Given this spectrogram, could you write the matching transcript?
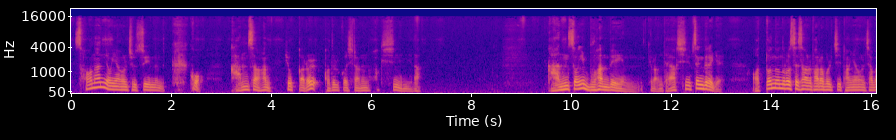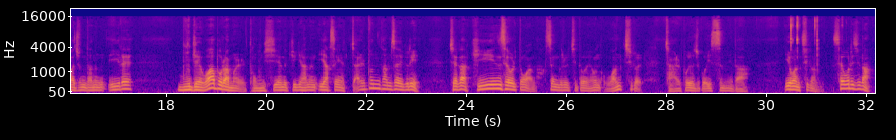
선한 영향을 줄 수 있는 크고 감사한 효과를 거둘 것이라는 확신입니다. 가능성이 무한대인 그런 대학 신입생들에게 어떤 눈으로 세상을 바라볼지 방향을 잡아준다는 일에 무게와 보람을 동시에 느끼게 하는 이 학생의 짧은 감사의 글이 제가 긴 세월 동안 학생들을 지도해온 원칙을 잘 보여주고 있습니다. 이 원칙은 세월이 지나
